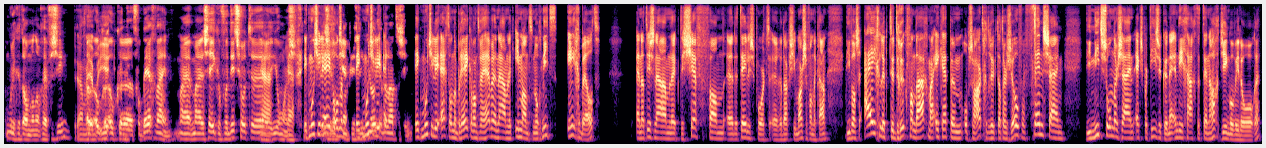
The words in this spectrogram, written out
moet ik het allemaal nog even zien. Ja, maar ook je- ook eh, voor Bergwijn. Maar, maar zeker voor dit soort eh, Ja, jongens. ja. Ik moet jullie even onder, ik moet jullie, hebben laten zien. ik moet jullie echt onderbreken, want we hebben namelijk iemand nog niet ingebeld. En dat is namelijk de chef van eh, de Telesport-redactie, Marcel van der Kraan. Die was eigenlijk te druk vandaag, maar ik heb hem op zijn hart gedrukt dat er zoveel fans zijn die niet zonder zijn expertise kunnen. En die graag de Ten Hag jingle willen horen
